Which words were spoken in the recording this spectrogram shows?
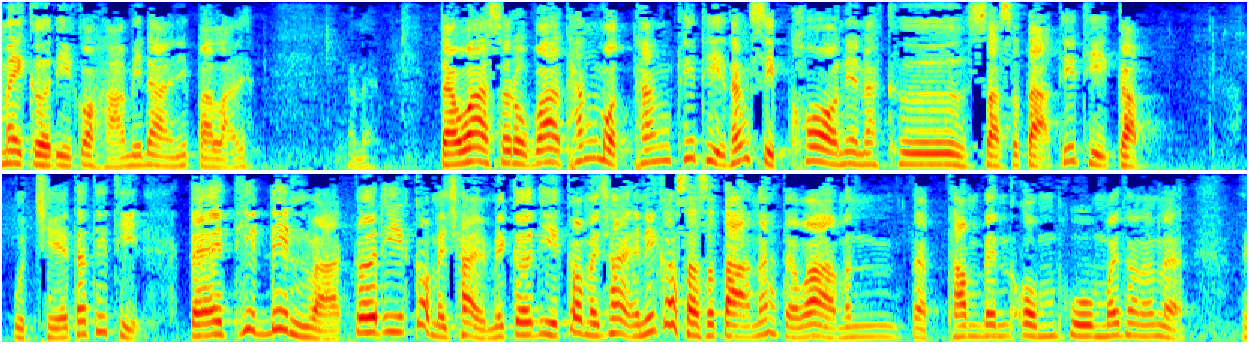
ไม่เกิดอีกก็หาไม่ได้นี่ปลาไหลนะ แต่ว่าสรุปว่าทั้งหมดทั้งทิฏฐิทั้งสิบข้อเนี่ยนะคือสัสตตทิฏฐิกับอุเฉททิฏฐิ แต่ไอ้ที่ดิ้นว่าเกิดอีกก็ไม่ใช่ ไม่เกิดอีกก็ไม่ใช่ อันนี้ก็สัสตะนะ แต่ว่ามันแบบทำเป็นอมภูมิไว้เท่านั้นแหละจ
